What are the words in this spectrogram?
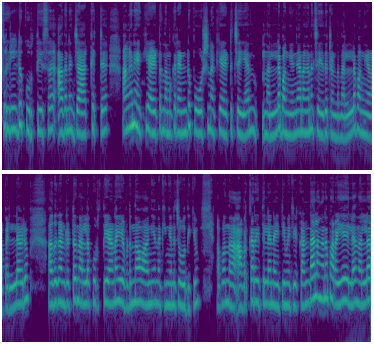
ഫ്രിൽഡ് കുർത്തീസ് അതിന് ജാക്കറ്റ് അങ്ങനെയൊക്കെ ആയിട്ട് നമുക്ക് രണ്ട് പോർഷനൊക്കെ ആയിട്ട് ചെയ്യാൻ നല്ല ഭംഗിയാണ് ഞാൻ അങ്ങനെ ചെയ്തിട്ടുണ്ട്. നല്ല ഭംഗിയാണ്. അപ്പോൾ എല്ലാവരും അത് കണ്ടിട്ട് നല്ല കുർത്തിയാണ് എവിടുന്നാണ് വാങ്ങിയെന്നൊക്കെ ഇങ്ങനെ ചോദിക്കും. അപ്പോൾ അവർക്കറിയത്തില്ല നൈറ്റി മെറ്റീരിയൽ. കണ്ടാൽ അങ്ങനെ പറയുകയില്ല. നല്ല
